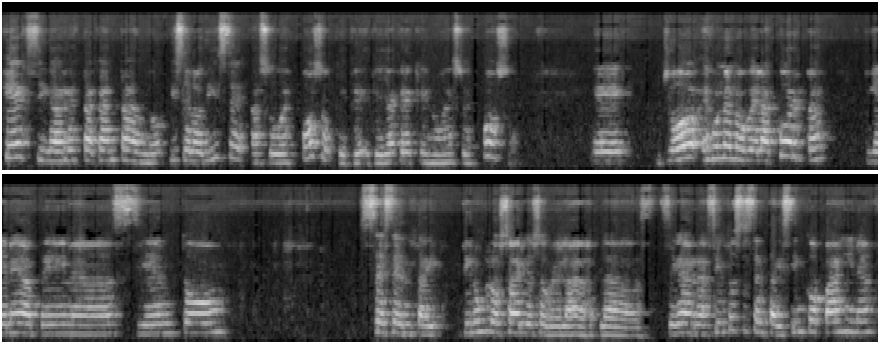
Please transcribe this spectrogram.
qué cigarra está cantando y se lo dice a su esposo, que, que, ella cree que no es su esposo. Eh, yo, es una novela corta, tiene apenas ciento 60, tiene un glosario sobre las la cigarras, 165 páginas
